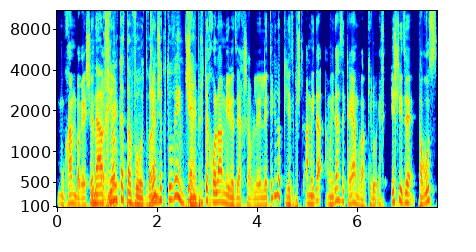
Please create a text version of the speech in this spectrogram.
מוכן ברשת. מארכיון ו- כתבות, דברים כן. שכתובים, כן. שאני פשוט יכול להמיר את זה עכשיו ל- לטיקטוק, כי זה פשוט, המידע, המידע הזה קיים כבר, כאילו, יש לי את זה פרוס,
